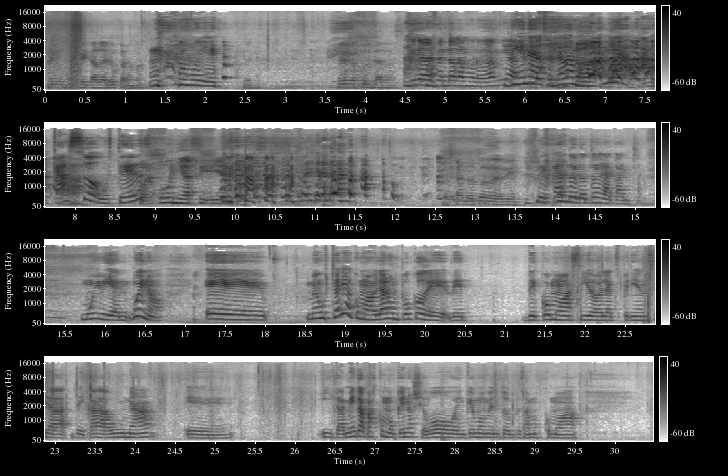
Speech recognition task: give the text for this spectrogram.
Soy un escritor de lujo nomás. Muy bien. Vengo a. Vino a defender la monogamia. ¿Viene a defender la monogamia? ¿Acaso usted? Con uñas y dientes. Dejando todo de mí. dejándolo todo en la cancha. Muy bien. Bueno, eh, me gustaría como hablar un poco de, de- de cómo ha sido la experiencia de cada una. eh, y también capaz como qué nos llevó, en qué momento empezamos como a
